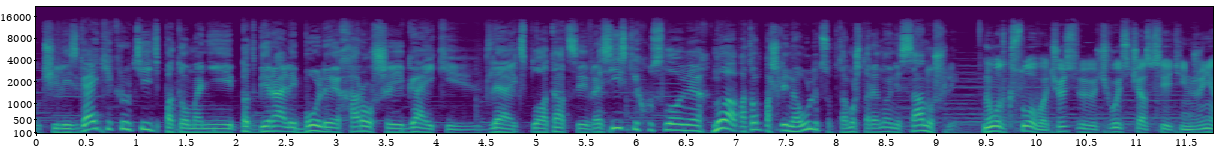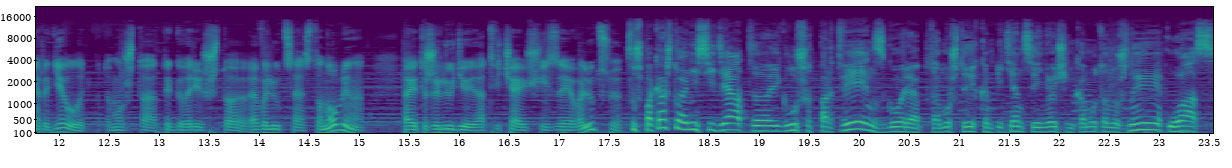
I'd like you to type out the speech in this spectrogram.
учились гайки крутить, потом они подбирали более хорошие гайки для эксплуатации в российских условиях, ну а потом пошли на улицу, потому что Рено Ниссан ушли. Ну вот, к слову, а чё с- чего сейчас все эти инженеры делают? Потому что ты говоришь, что эволюция остановлена, а это же люди, отвечающие за эволюцию. Слушай, пока что они сидят э, и глушат портвейн с горя, потому что их компетенции не очень кому-то нужны. УАЗ,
